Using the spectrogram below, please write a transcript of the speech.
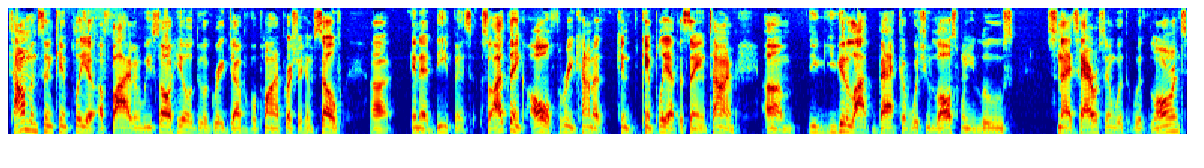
Tomlinson can play a, a five, and we saw Hill do a great job of applying pressure himself uh, in that defense. So I think all three kind of can can play at the same time um, you, you get a lot back of what you lost when you lose Snacks Harrison with with Lawrence.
